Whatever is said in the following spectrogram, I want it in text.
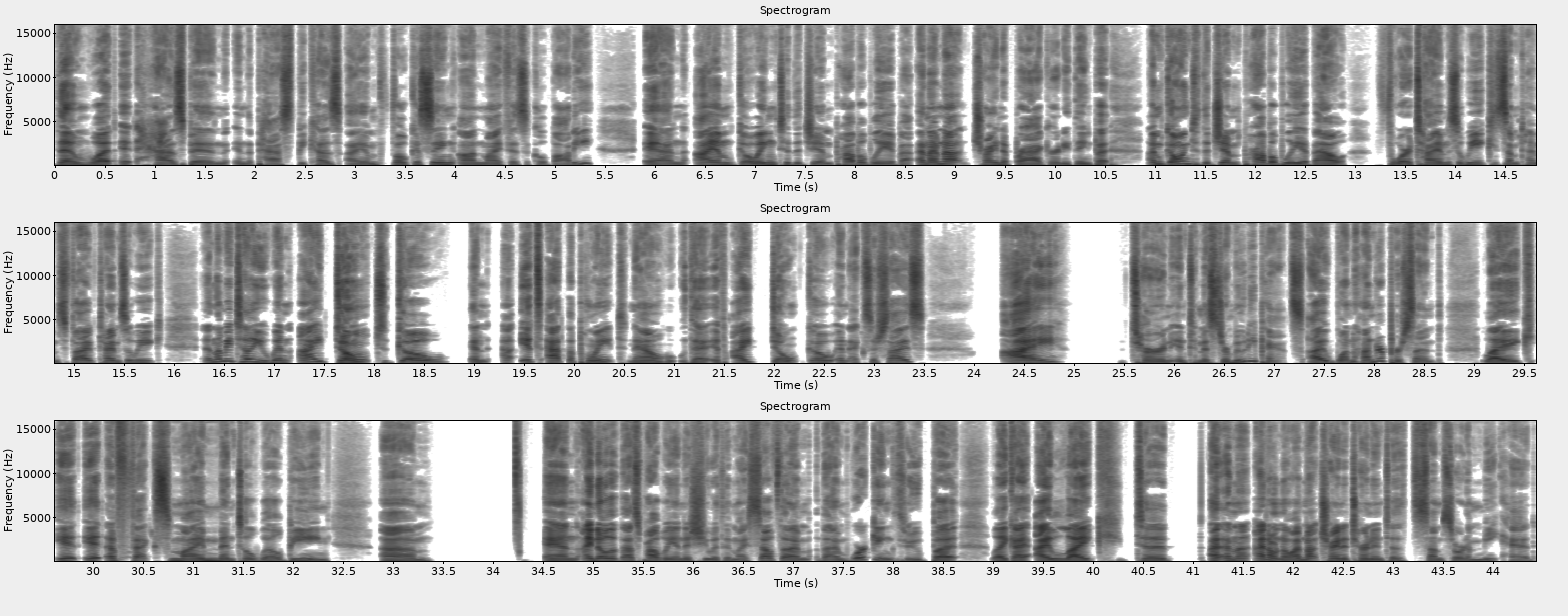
than what it has been in the past because I am focusing on my physical body and I am going to the gym probably about and I'm not trying to brag or anything, but I'm going to the gym probably about four times a week, sometimes five times a week. And let me tell you, when I don't go, and uh, it's at the point now that if I don't go and exercise, I turn into Mr. Moody Pants. I 100% like it it affects my mental well-being. Um and I know that that's probably an issue within myself that I'm that I'm working through, but like I I like to I, and I, I don't know. I'm not trying to turn into some sort of meathead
